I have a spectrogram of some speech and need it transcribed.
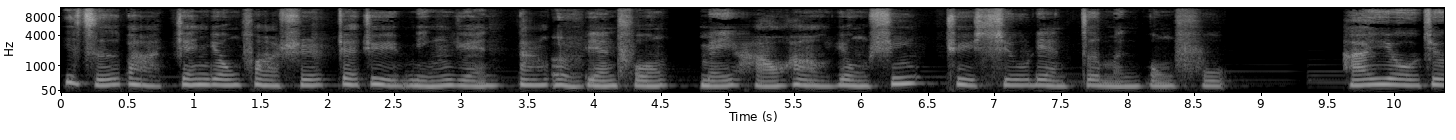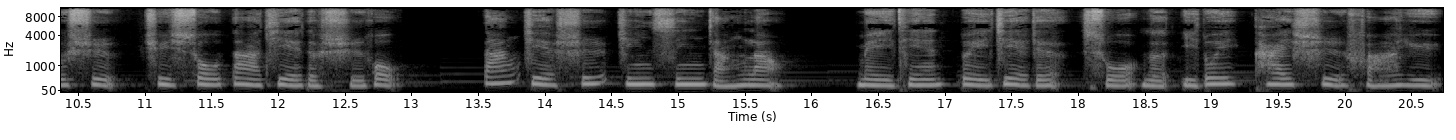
一直把金庸法师这句名言当耳边风，没好好用心去修炼这门功夫。还有就是去受大戒的时候，当戒师金星长老。每天对戒者说了一堆开示法语，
